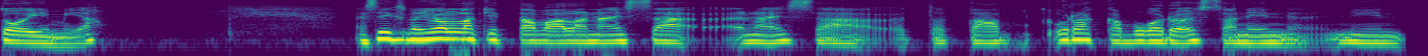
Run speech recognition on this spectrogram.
toimia. Ja siksi me jollakin tavalla näissä, näissä tota, urakkamuodoissa niin, niin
